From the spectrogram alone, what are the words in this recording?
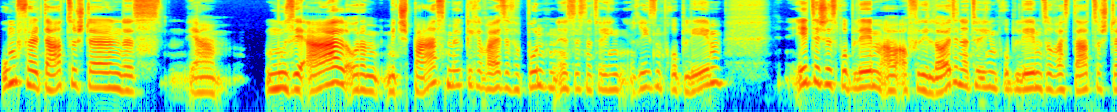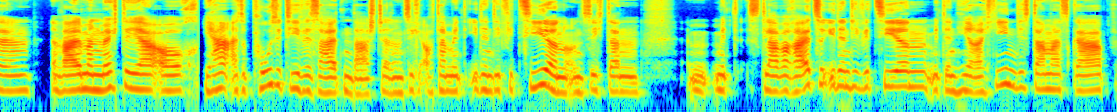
Umfeld darzustellen, das ja museal oder mit Spaß möglicherweise verbunden ist, ist natürlich ein Riesenproblem. Ethisches Problem, aber auch für die Leute natürlich ein Problem, sowas darzustellen, weil man möchte ja auch, ja, also positive Seiten darstellen und sich auch damit identifizieren und sich dann mit Sklaverei zu identifizieren, mit den Hierarchien, die es damals gab.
